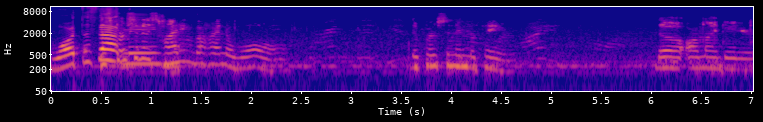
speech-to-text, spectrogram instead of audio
What does that mean? This person mean? is hiding behind a wall. The person in the ping. The online dater.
